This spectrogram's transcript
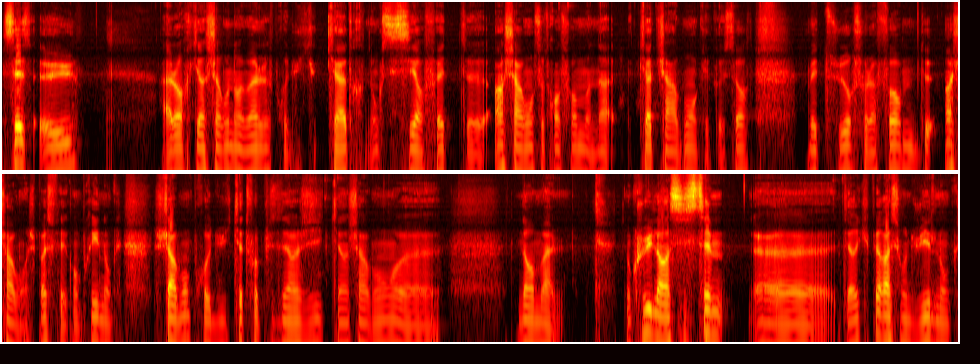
16 EU alors qu'un charbon normal produit que 4. Donc c'est en fait euh, un charbon se transforme en a 4 charbons en quelque sorte, mais toujours sur la forme de un charbon. Je sais pas si vous avez compris. Donc ce charbon produit 4 fois plus d'énergie qu'un charbon euh, normal. Donc lui il a un système de récupération d'huile. Donc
